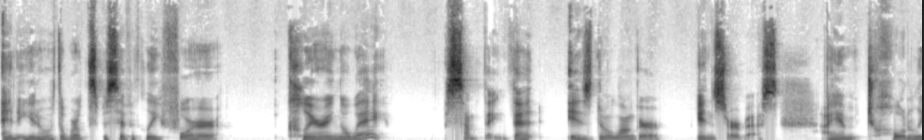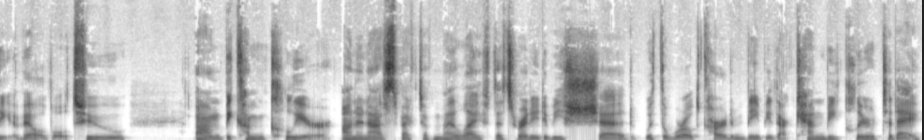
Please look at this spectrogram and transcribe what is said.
and you know, with the world specifically for clearing away something that is no longer in service. I am totally available to um, become clear on an aspect of my life that's ready to be shed with the world card. And maybe that can be clear today.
